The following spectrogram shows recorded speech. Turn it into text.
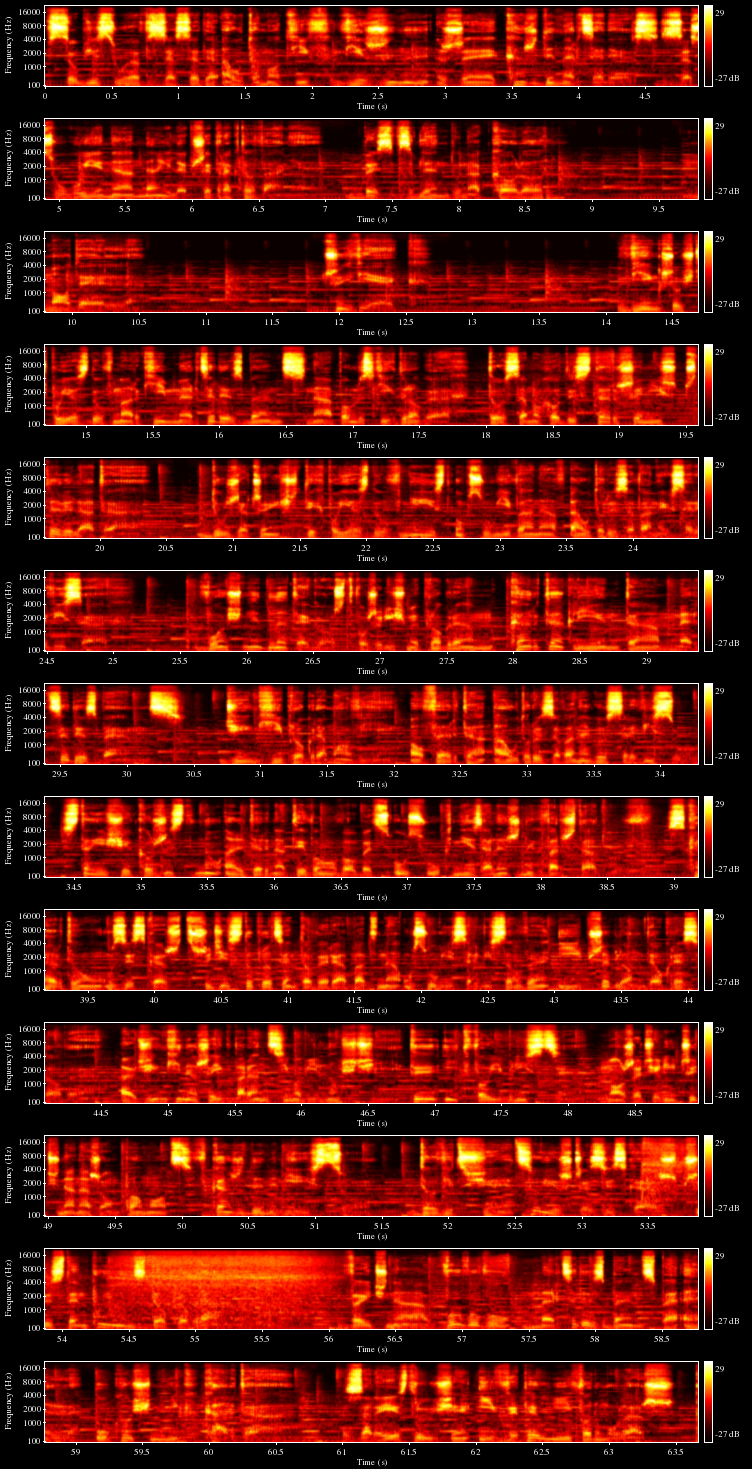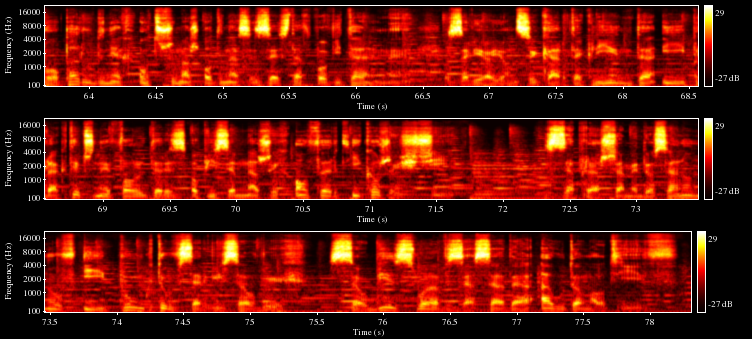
W Sobiesław Zasada Automotive wierzymy, że każdy Mercedes zasługuje na najlepsze traktowanie. Bez względu na kolor, model czy wiek. Większość pojazdów marki Mercedes-Benz na polskich drogach to samochody starsze niż 4 lata. Duża część tych pojazdów nie jest obsługiwana w autoryzowanych serwisach. Właśnie dlatego stworzyliśmy program Karta Klienta Mercedes-Benz. Dzięki programowi oferta autoryzowanego serwisu staje się korzystną alternatywą wobec usług niezależnych warsztatów. Z kartą uzyskasz 30% rabat na usługi serwisowe i przeglądy okresowe. A dzięki naszej gwarancji mobilności, ty i twoi bliscy możecie liczyć na naszą pomoc w każdym miejscu. Dowiedz się, co jeszcze zyskasz, przystępując do programu. Wejdź na www.mercedes-benz.pl ukośnik karta. Zarejestruj się i wypełnij formularz. Po paru dniach otrzymasz od nas zestaw powitalny, zawierający kartę klienta i praktyczny folder z opisem naszych ofert i korzyści. Zapraszamy do salonów i punktów serwisowych Sobiesław Zasada Automotive.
